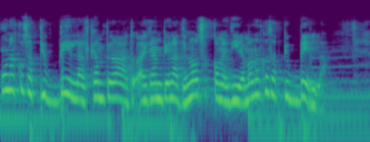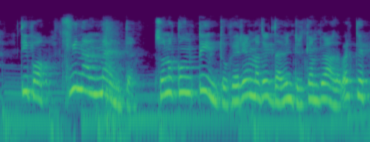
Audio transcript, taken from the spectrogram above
una cosa più bella al campionato, ai campionati, non lo so come dire, ma una cosa più bella. Tipo, finalmente sono contento che il Real Madrid ha vinto il campionato perché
